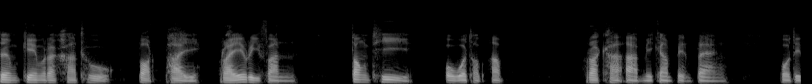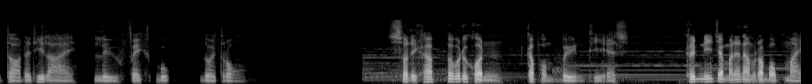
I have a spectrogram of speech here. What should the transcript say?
เติมเกมราคาถูก ปลอดภัย ไร้รีฟัน ต้องที่ Overtop Up ราคาอาจมีการเปลี่ยนแปลง โปรดติดต่อได้ที่ Line หรือ Facebook โดยตรง สวัสดีครับเพื่อนๆทุกคนกับผมปืน TH คลิปนี้จะมาแนะนำระบบใหม่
